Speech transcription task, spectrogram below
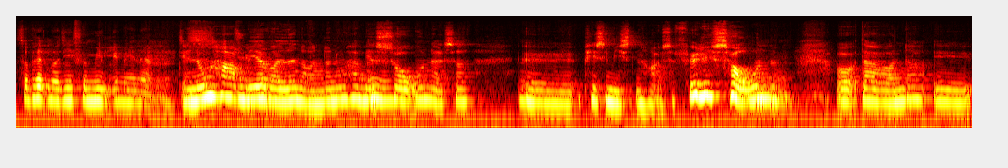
Så på den måde, de er familie med hinanden? Ja, nogle har mere vrede end andre, nogle har mere mm. sorgen, altså Øh, pessimisten har jo selvfølgelig sorgen, mm. og der er andre, øh,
